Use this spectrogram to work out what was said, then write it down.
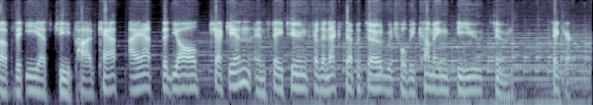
of the ESG podcast. I ask that y'all check in and stay tuned for the next episode, which will be coming to you soon. Take care.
